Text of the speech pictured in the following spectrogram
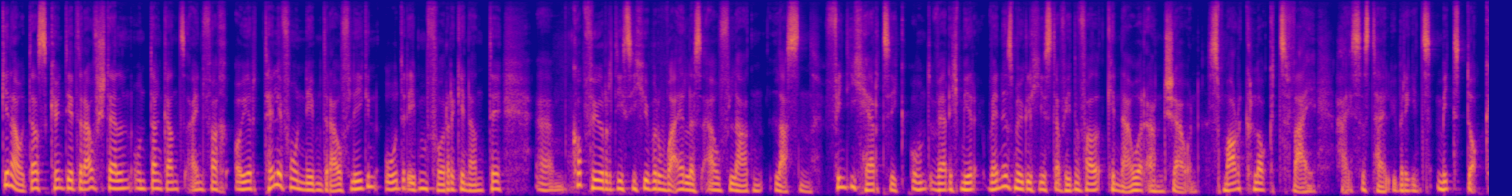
Genau, das könnt ihr draufstellen und dann ganz einfach euer Telefon neben drauflegen oder eben vorher genannte ähm, Kopfhörer, die sich über Wireless aufladen lassen. Finde ich herzig und werde ich mir, wenn es möglich ist, auf jeden Fall genauer anschauen. Smart Clock 2 heißt das Teil übrigens mit Dock.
